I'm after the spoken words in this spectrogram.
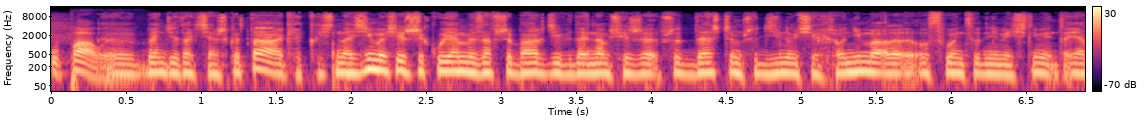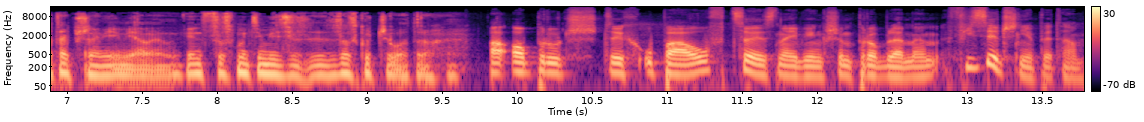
Upały. e, będzie tak ciężko. Tak, jakoś na zimę się szykujemy zawsze bardziej. Wydaje nam się, że przed deszczem, przed zimą się chronimy, ale o słońcu nie myślimy. Ja tak przynajmniej miałem, więc to słońce mnie zaskoczyło trochę. A oprócz tych upałów, co jest największym problemem? Fizycznie pytam.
